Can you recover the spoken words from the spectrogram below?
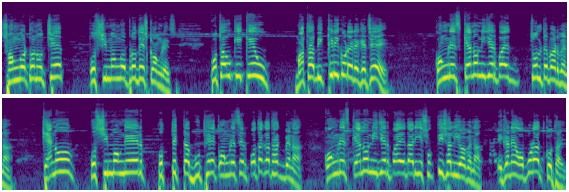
সংগঠন হচ্ছে পশ্চিমবঙ্গ প্রদেশ কংগ্রেস। কোথাও কি কেউ মাথা বিক্রি করে রেখেছে? কংগ্রেস কেন নিজের পায়ে চলতে পারবে না? কেন পশ্চিমবঙ্গের প্রত্যেকটা বুথে কংগ্রেসের পতাকা থাকবে না? কংগ্রেস কেন নিজের পায়ে দাঁড়িয়ে শক্তিশালী হবে না? এখানে অপরাধ কোথায়?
